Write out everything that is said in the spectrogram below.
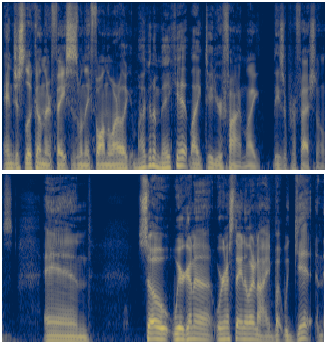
And just look on their faces when they fall in the water, like, am I gonna make it? Like, dude, you're fine. Like, these are professionals. And So we're gonna we're gonna stay another night, but we get an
